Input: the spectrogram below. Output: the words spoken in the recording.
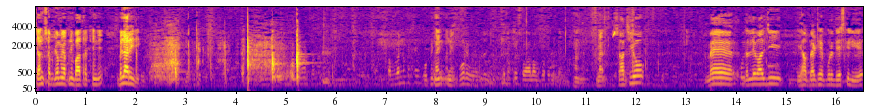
चंद शब्दों में अपनी बात रखेंगे बिलारी जी नहीं, नहीं, हाँ, मैं साथियों मैं दल्लेवाल जी यहाँ बैठे हैं पूरे देश के लिए।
